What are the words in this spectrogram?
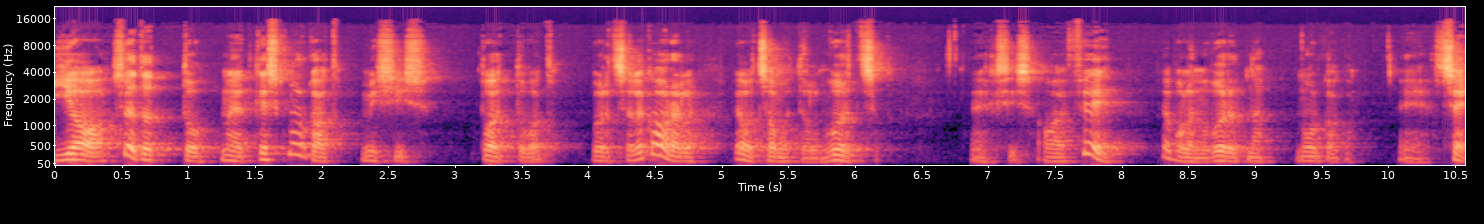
ja seetõttu need kesknurgad, mis siis toetuvad võrdsele kaarele, peavad samuti olema võrdsed. ehk siis AFE peab olema võrdne nurgaga EFC.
